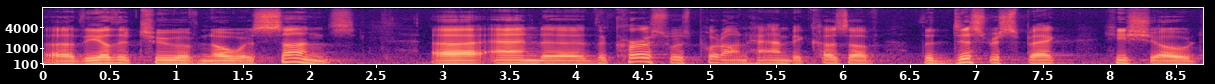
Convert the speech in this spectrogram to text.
uh, the other two of Noah's sons. Uh, and uh, the curse was put on Ham because of the disrespect he showed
